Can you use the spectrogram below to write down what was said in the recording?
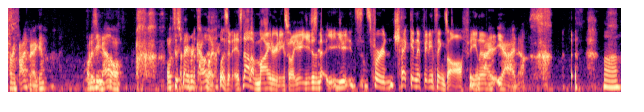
25, Meghan. What does he know? What's his favorite color? Listen, it's not a mind reading spell. You, you just know, you, you, it's, it's for checking if anything's off. You know, I, yeah, I know. Huh.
